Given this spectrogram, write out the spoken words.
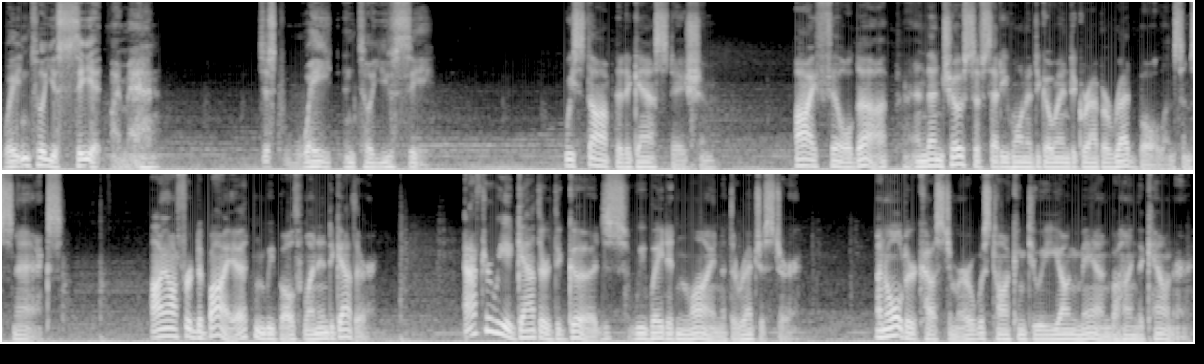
Wait until you see it, my man. Just wait until you see. We stopped at a gas station. I filled up, and then Joseph said he wanted to go in to grab a Red Bull and some snacks. I offered to buy it, and we both went in together. After we had gathered the goods, we waited in line at the register. An older customer was talking to a young man behind the counter.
